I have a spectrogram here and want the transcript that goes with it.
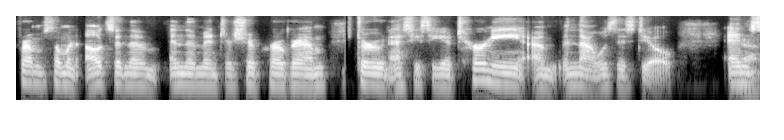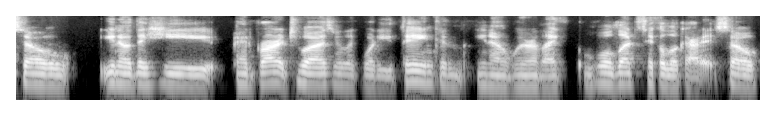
from someone else in the in the mentorship program through an SEC attorney, um, and that was this deal. And yeah. so you know, that he had brought it to us and we are like, what do you think? And, you know, we were like, well, let's take a look at it. So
